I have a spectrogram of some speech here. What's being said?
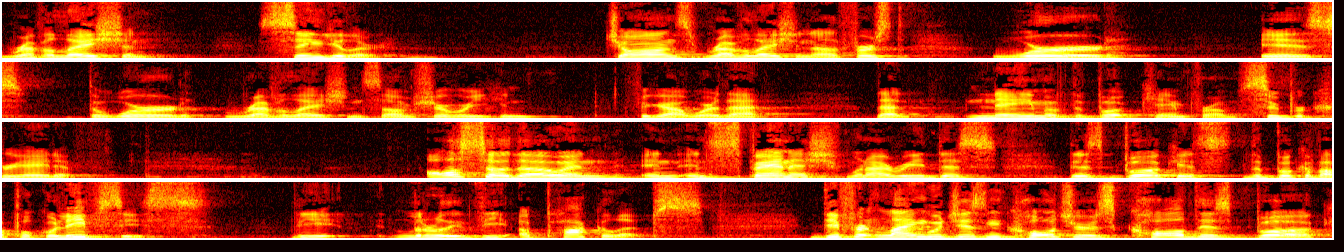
Revelation, singular. John's revelation. Now, the first word is the word revelation. So I'm sure where you can figure out where that, that name of the book came from. Super creative. Also, though, in, in, in Spanish, when I read this, this book, it's the book of Apocalipsis, the, literally the apocalypse. Different languages and cultures call this book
